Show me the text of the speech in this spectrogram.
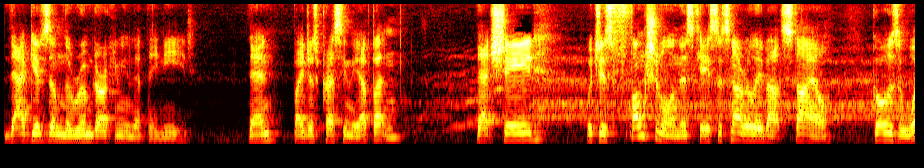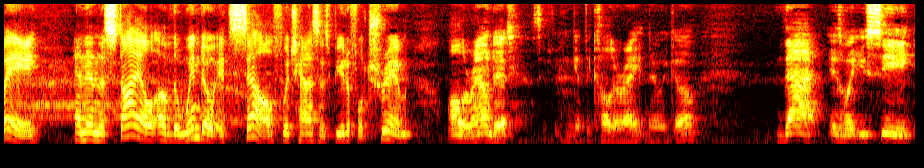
that gives them the room darkening that they need. Then, by just pressing the up button, that shade, which is functional in this case, it's not really about style, goes away and then the style of the window itself, which has this beautiful trim all around it, Let's see if we can get the color right, there we go. That is what you see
